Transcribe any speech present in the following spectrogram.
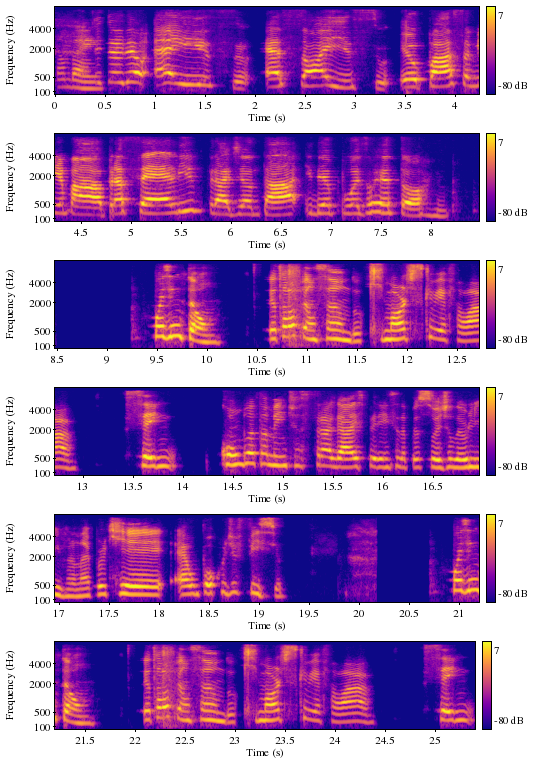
Também. Entendeu? É isso. É só isso. Eu passo a minha palavra para Sally para adiantar e depois eu retorno. Pois então, eu tava pensando que mortes que eu ia falar sem completamente estragar a experiência da pessoa de ler o livro, né? Porque é um pouco difícil. Pois então, eu tava pensando que mortes que eu ia falar sem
